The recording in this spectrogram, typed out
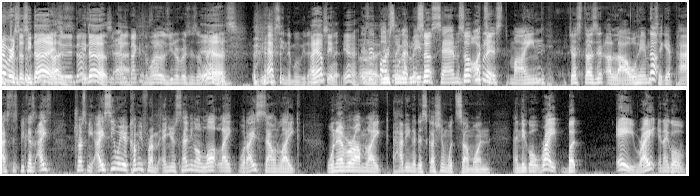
universes, he dies. He does. He does. He comes back as in one of those universes of Yeah. madness. You have seen the movie, then? I have seen it. Yeah. Is Uh, it you were possible saying that Ooblet? maybe So- Sam's so Ooblet- autist mind just doesn't allow him No. to get past this? Because I, trust me, I see where you're coming from, and you're sounding a lot like what I sound like whenever I'm like having a discussion with someone, and they go, "Right, but A, right?" And I go,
